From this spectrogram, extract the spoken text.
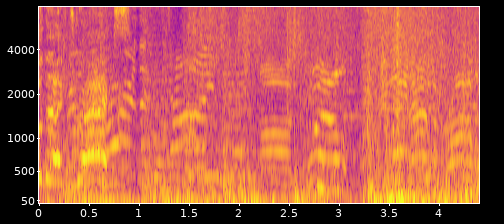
Throw that, Drax! Uh, well, you might have a problem.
